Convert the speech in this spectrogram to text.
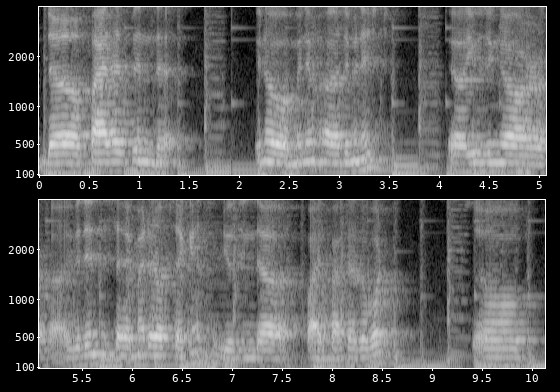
the fire has been, you know, uh, diminished uh, using our uh, within a matter of seconds using the firefighter robot. So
